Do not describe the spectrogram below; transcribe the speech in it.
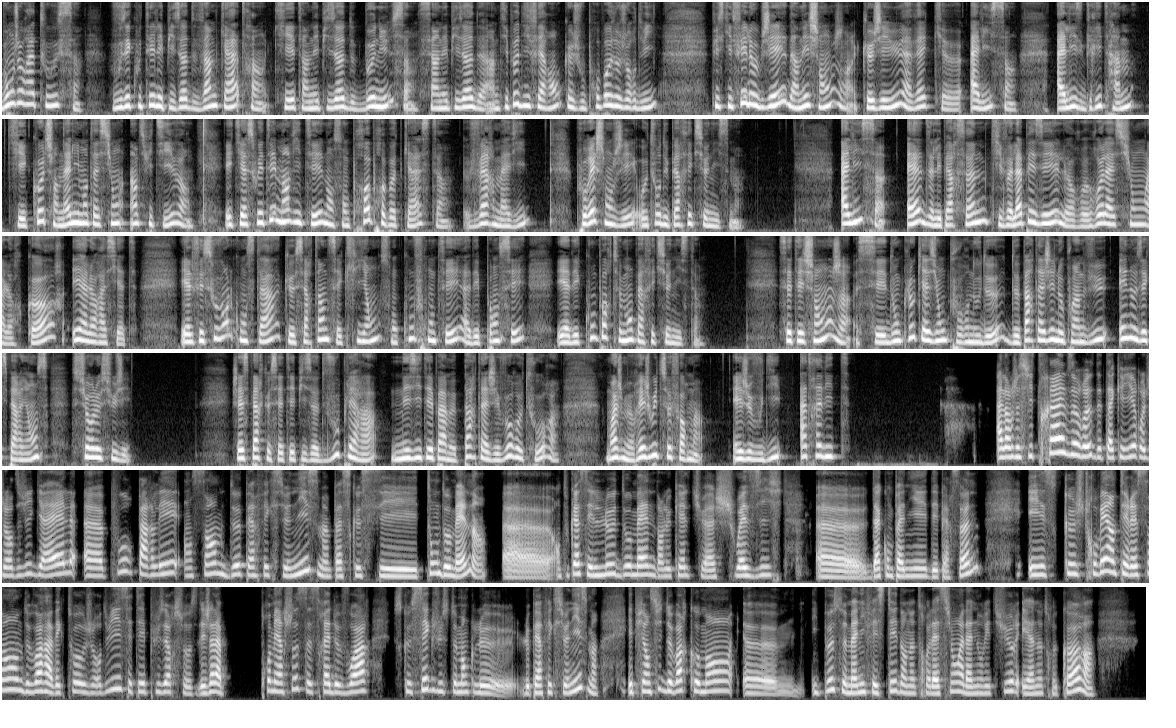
Bonjour à tous, vous écoutez l'épisode 24 qui est un épisode bonus. C'est un épisode un petit peu différent que je vous propose aujourd'hui puisqu'il fait l'objet d'un échange que j'ai eu avec euh, Alice, Alice Gritham, qui est coach en alimentation intuitive et qui a souhaité m'inviter dans son propre podcast Vers ma vie pour échanger autour du perfectionnisme. Alice aide les personnes qui veulent apaiser leur relation à leur corps et à leur assiette. Et elle fait souvent le constat que certains de ses clients sont confrontés à des pensées et à des comportements perfectionnistes. Cet échange, c'est donc l'occasion pour nous deux de partager nos points de vue et nos expériences sur le sujet. J'espère que cet épisode vous plaira. N'hésitez pas à me partager vos retours. Moi, je me réjouis de ce format. Et je vous dis à très vite. Alors, je suis très heureuse de t'accueillir aujourd'hui, Gaëlle, euh, pour parler ensemble de perfectionnisme parce que c'est ton domaine. Euh, en tout cas, c'est le domaine dans lequel tu as choisi euh, d'accompagner des personnes. Et ce que je trouvais intéressant de voir avec toi aujourd'hui, c'était plusieurs choses. Déjà, la première chose, ce serait de voir ce que c'est que justement le, perfectionnisme, et puis ensuite de voir comment euh, il peut se manifester dans notre relation à la nourriture et à notre corps.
